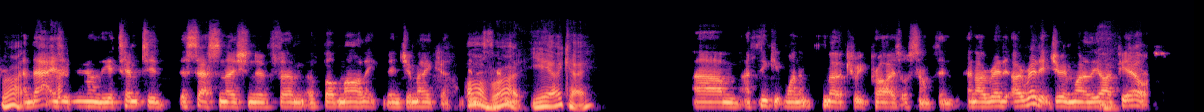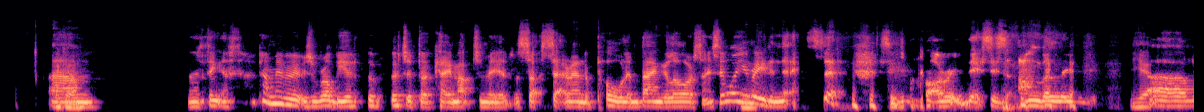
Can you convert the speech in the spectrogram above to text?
Right. And that is around the attempted assassination of um, of Bob Marley in Jamaica. In oh, right. Yeah. Okay. Um, I think it won a Mercury Prize or something, and I read it. I read it during one of the IPLs. Um, okay. And I think I can't remember it was Robbie Uthappa came up to me and sat around a pool in Bangalore or something. He said, "What are you yeah. reading this? I said, "You've got to read this. It's unbelievable." yeah. Um,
